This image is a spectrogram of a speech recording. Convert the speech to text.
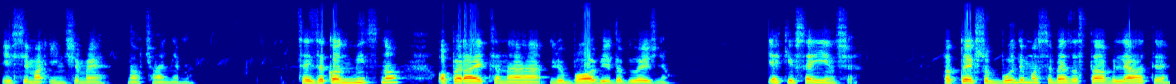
і всіма іншими навчаннями. Цей закон міцно опирається на любові до ближнього, як і все інше. Тобто, якщо будемо себе заставляти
